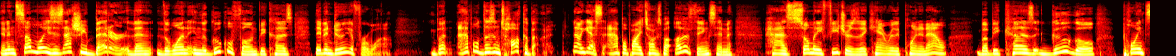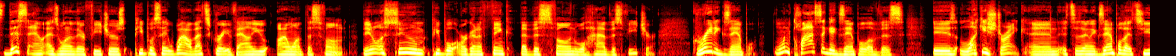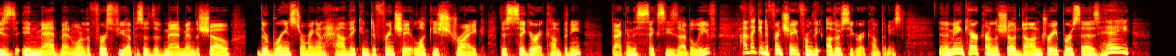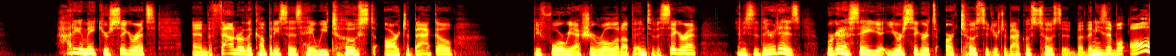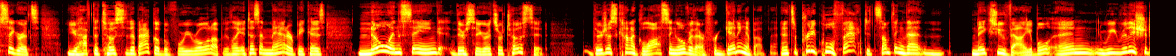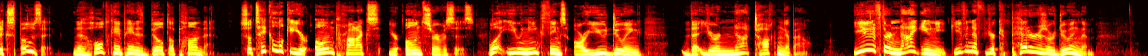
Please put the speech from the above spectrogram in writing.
and in some ways is actually better than the one in the Google phone because they've been doing it for a while. But Apple doesn't talk about it. Now, yes, Apple probably talks about other things and has so many features they can't really point it out. But because Google points this out as one of their features, people say, wow, that's great value. I want this phone. They don't assume people are going to think that this phone will have this feature. Great example. One classic example of this is Lucky Strike. And it's an example that's used in Mad Men, one of the first few episodes of Mad Men, the show. They're brainstorming on how they can differentiate Lucky Strike, the cigarette company, back in the 60s, I believe, how they can differentiate from the other cigarette companies. And the main character on the show, Don Draper, says, Hey, how do you make your cigarettes? And the founder of the company says, Hey, we toast our tobacco before we actually roll it up into the cigarette. And he said, There it is. We're going to say your cigarettes are toasted, your tobacco's toasted. But then he said, Well, all cigarettes, you have to toast the tobacco before you roll it up. It's like, it doesn't matter because no one's saying their cigarettes are toasted. They're just kind of glossing over there, forgetting about that. And it's a pretty cool fact. It's something that makes you valuable, and we really should expose it. The whole campaign is built upon that. So take a look at your own products, your own services. What unique things are you doing that you're not talking about? Even if they're not unique, even if your competitors are doing them,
